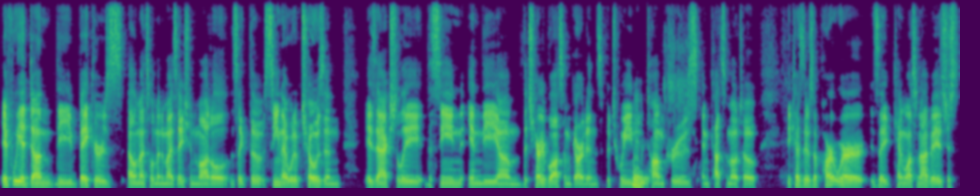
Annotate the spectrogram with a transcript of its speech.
If we had done the Baker's elemental minimization model, it's like the scene I would have chosen is actually the scene in the um the cherry blossom gardens between mm. Tom Cruise and Katsumoto because there's a part where it's like Ken Watanabe is just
